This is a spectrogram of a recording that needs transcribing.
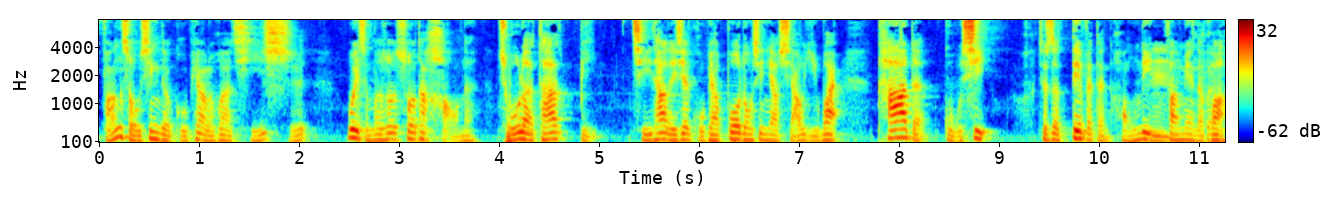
防守性的股票的话，其实为什么说说它好呢？除了它比其他的一些股票波动性要小以外，它的股息就是 dividend 红利方面的话，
